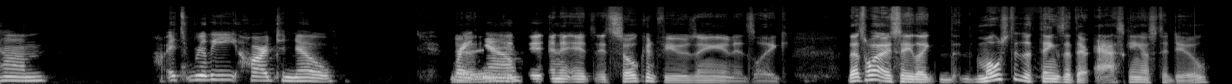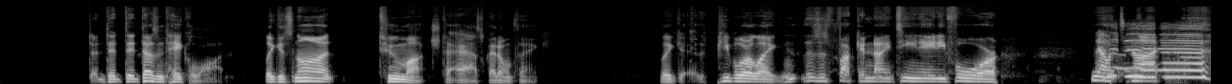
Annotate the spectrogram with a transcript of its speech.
Um, it's really hard to know right Yeah, now. it- it- and it, it's it's so confusing, and it's like that's why I say like th- most of the things that they're asking us to do, th- th- it doesn't take a lot. Like it's not too much to ask. I don't think. Like people are like, "This is fucking 1984." no, it's not. Eh,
